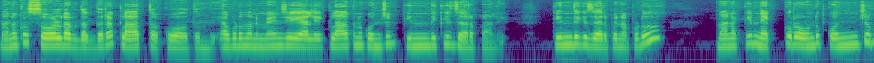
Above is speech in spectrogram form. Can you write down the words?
మనకు షోల్డర్ దగ్గర క్లాత్ తక్కువ అవుతుంది. అప్పుడు మనం ఏం చేయాలి? క్లాత్ను కొంచెం కిందికి జరపాలి. కిందికి జరిపినప్పుడు మనకి నెక్ రౌండ్ కొంచెం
